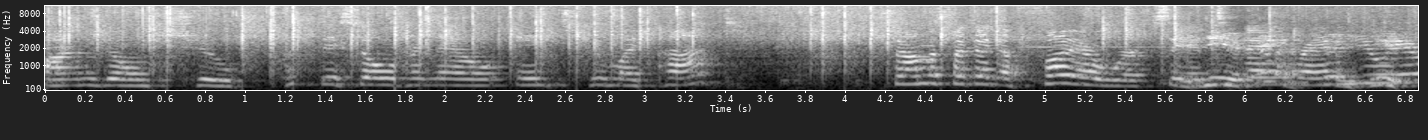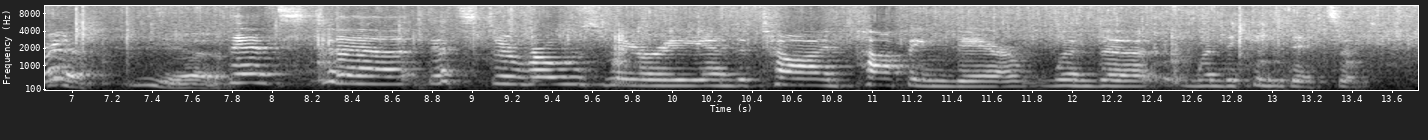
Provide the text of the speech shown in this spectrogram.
I'm going to put this over now into my pot. It's almost like I got fireworks here today, Yeah, right? You hear it? Yeah. That's the that's the rosemary and the thyme popping there when the when the heat hits it.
